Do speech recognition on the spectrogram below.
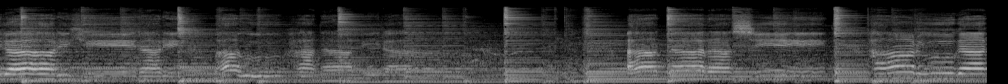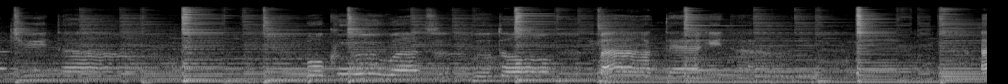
ひらりひらり舞う花びら。新しい春が来た。僕はずっと待っていた。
